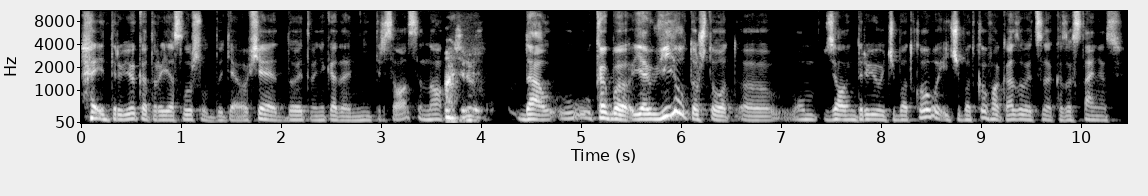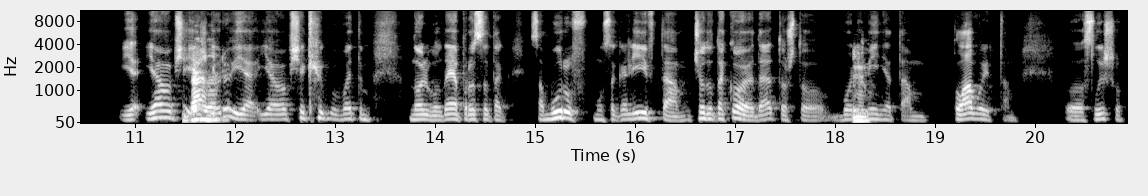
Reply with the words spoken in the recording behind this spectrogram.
интервью, которое я слушал Дудя. Вообще до этого никогда не интересовался, но... А? Да, как бы я видел то, что вот э, он взял интервью у Чеботкова, и Чеботков, оказывается, казахстанец. Я, я вообще, да, я да. говорю, я, я вообще как бы в этом ноль был, да, я просто так, Сабуров, Мусагалиев, там, что-то такое, да, то, что более-менее там плавает, там, э, слышу.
